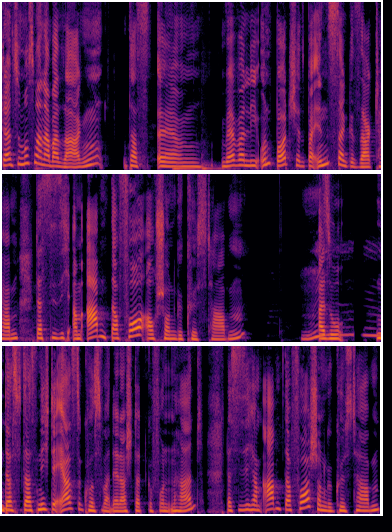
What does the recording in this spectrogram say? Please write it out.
Dazu muss man aber sagen, dass ähm, Beverly und Botch jetzt bei Insta gesagt haben, dass sie sich am Abend davor auch schon geküsst haben. Also, Dass das nicht der erste Kuss war, der da stattgefunden hat. Dass sie sich am Abend davor schon geküsst haben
